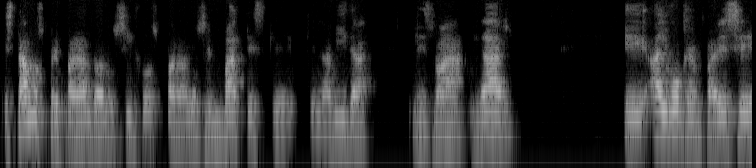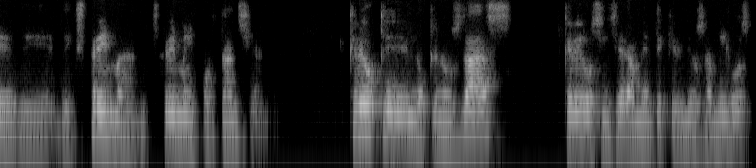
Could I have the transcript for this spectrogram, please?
estamos preparando a los hijos para los embates que, la vida les va a dar eh, algo que me parece de, extrema, extrema importancia. Creo que lo que nos das, creo sinceramente, queridos amigos,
